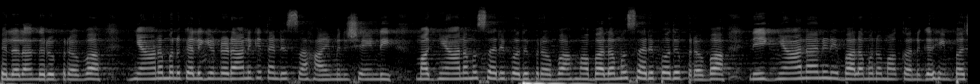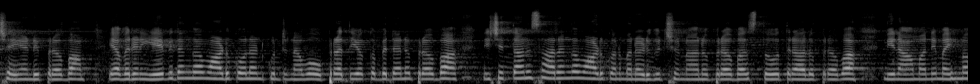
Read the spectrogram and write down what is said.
పిల్లలందరూ ప్రవ్వ జ్ఞానమును కలిగి ఉండడానికి తండ్రి సహాయమును చేయండి. మా జ్ఞానము సరిపోదు ప్రవ్వ మా బలము సరిపోదు ప్రవ్వ. నీ జ్ఞానాన్ని నీ బలమును మాకు అనుగ్రహింప చేయండి ప్రభా ఎవరిని ఏ విధంగా వాడుకోవాలనుకుంటున్నావో ప్రతి ఒక్క బిడ్డను ప్రభా నీ చిత్తానుసారంగా వాడుకొనమని అడుగుచున్నాను ప్రభా స్తోత్రాలు ప్రభా నీ నామాన్ని మహిమ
